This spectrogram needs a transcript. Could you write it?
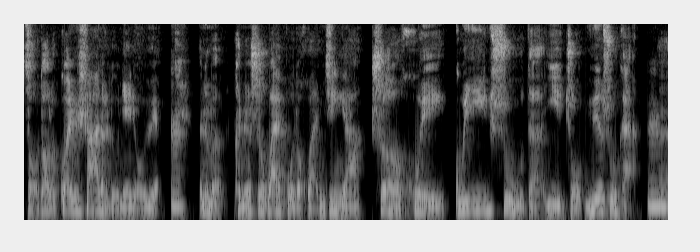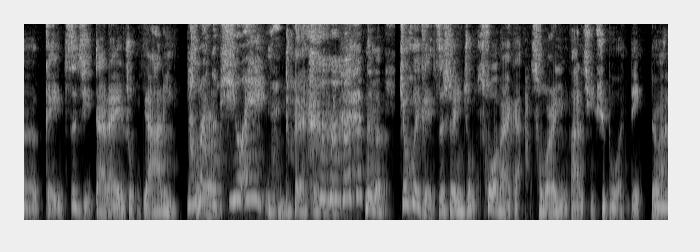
走到了官杀的流年流月，嗯，那么可能是外部的环境呀、社会归属的一种约束感，呃，给自己带来一种压力，老板的 PUA，对，那么就会给自身一种挫败感，从而引发的情绪不稳定，对吧？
